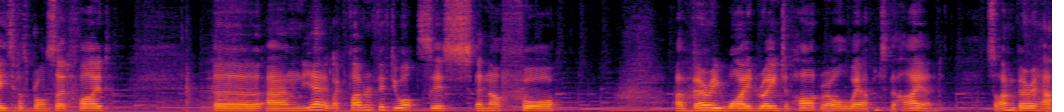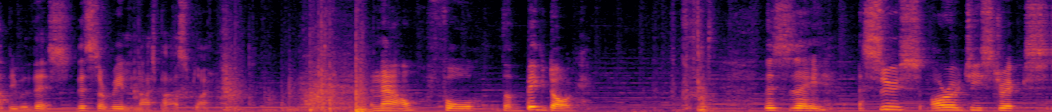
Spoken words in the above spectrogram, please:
80 plus bronze certified, Uh, and yeah, like 550 watts is enough for a very wide range of hardware all the way up into the high end. So I'm very happy with this. This is a really nice power supply. And now for the big dog. This is a Asus ROG Strix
